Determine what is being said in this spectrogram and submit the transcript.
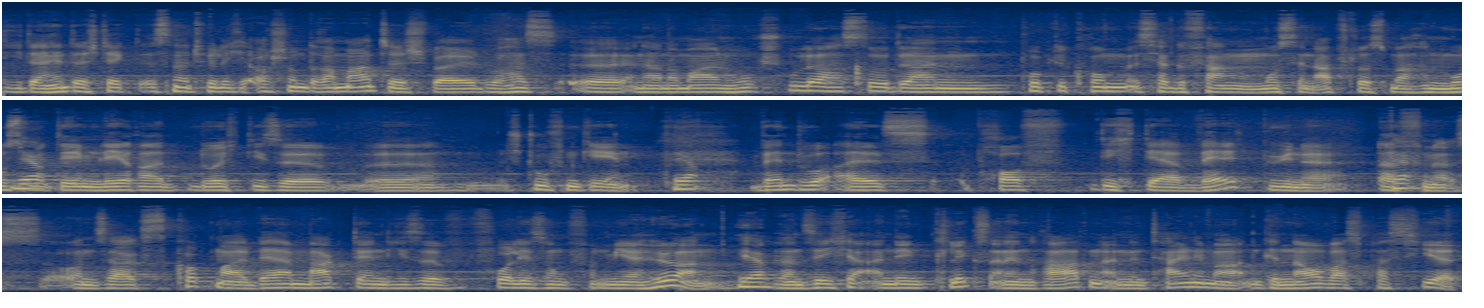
die dahinter steckt, ist natürlich auch schon dramatisch, weil du hast äh, in einer normalen Hochschule hast du dein Publikum ist ja gefangen, muss den Abschluss machen, muss ja. mit dem Lehrer durch diese äh, Stufen gehen. Ja. Wenn du als Prof dich der Weltbühne öffnest ja. und sagst, guck mal, wer mag denn diese Vorlesung von mir hören? Dann sehe ich ja an den Klicks, an den Raten, an den Teilnehmern genau, was passiert.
